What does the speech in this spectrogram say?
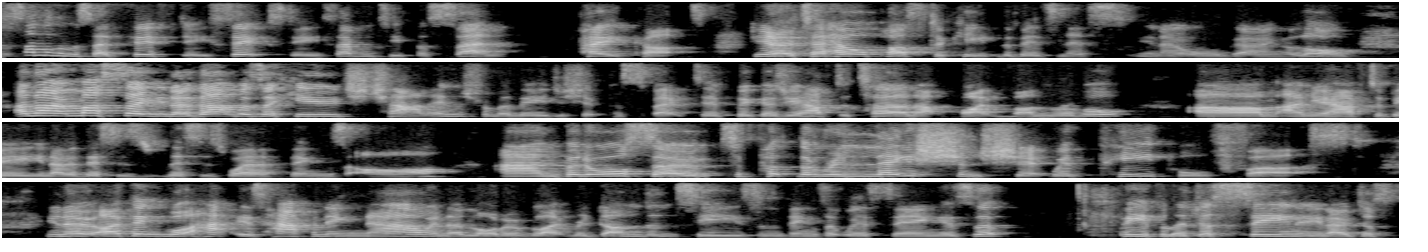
some of them said 50, 60, 70 percent pay cuts you know to help us to keep the business you know all going along. And i must say you know that was a huge challenge from a leadership perspective because you have to turn up quite vulnerable um, and you have to be you know this is this is where things are. And but also to put the relationship with people first. You know i think what ha- is happening now in a lot of like redundancies and things that we're seeing is that people are just seeing you know just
